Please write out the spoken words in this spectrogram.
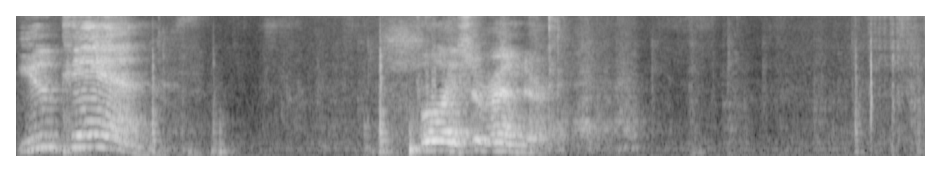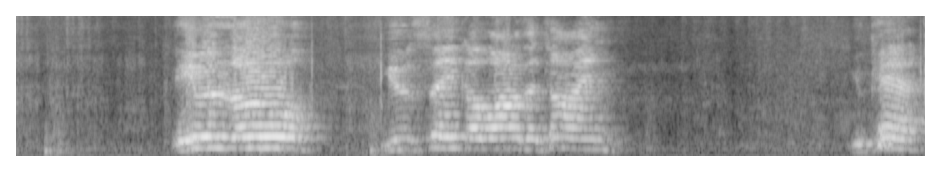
You can fully surrender. Even though you think a lot of the time you can't.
